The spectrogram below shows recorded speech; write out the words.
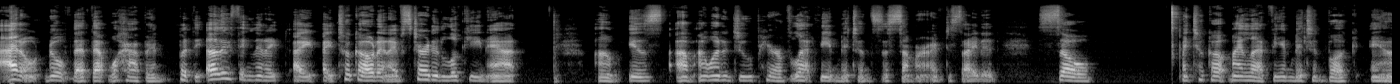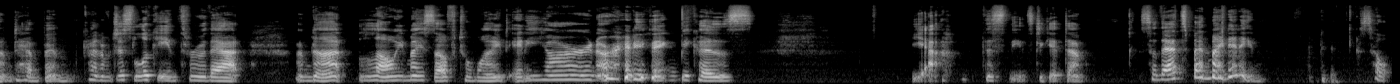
I don't know that that will happen. But the other thing that I, I, I took out and I've started looking at um, is um, I want to do a pair of Latvian mittens this summer. I've decided. So I took out my Latvian mitten book and have been kind of just looking through that. I'm not allowing myself to wind any yarn or anything because, yeah, this needs to get done. So that's been my knitting. So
